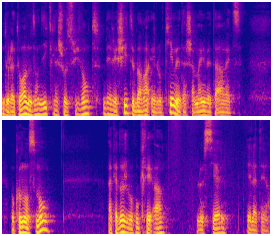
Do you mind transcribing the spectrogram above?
de la Torah nous indique la chose suivante Bereshit bara Elohim et et. Au commencement, Akadosh Borou créa le ciel et la terre.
